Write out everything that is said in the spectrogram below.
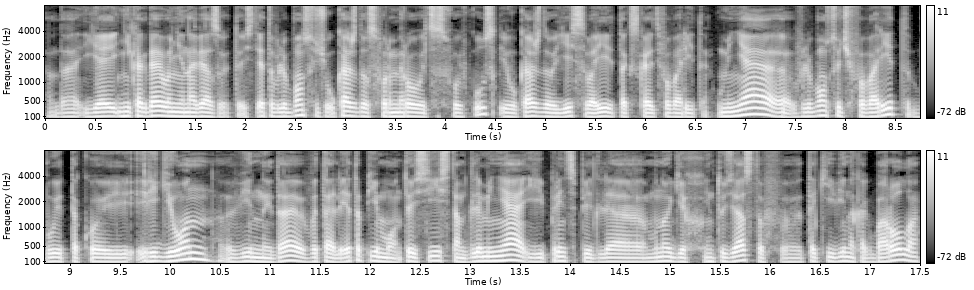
Там, да. Я никогда его не навязываю. То есть это в любом случае у каждого сформируется свой вкус, и у каждого есть свои, так сказать, фавориты. У меня э, в любом случае фаворит будет такой регион винный, да, в Италии, это Пьемон. То есть есть там для меня и, в принципе, для многих энтузиастов э, такие вина, как Барола,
